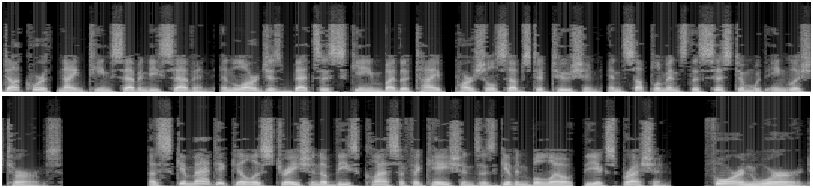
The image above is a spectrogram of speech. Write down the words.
Duckworth 1977 enlarges Betz's scheme by the type partial substitution and supplements the system with English terms. A schematic illustration of these classifications is given below. The expression, foreign word,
